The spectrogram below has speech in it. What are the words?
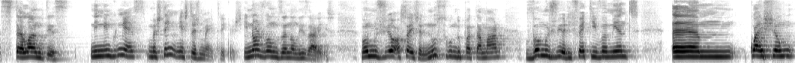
Stellantis, ninguém conhece, mas tem estas métricas e nós vamos analisar isso. Vamos ver, ou seja, no segundo patamar, vamos ver efetivamente um, quais são,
